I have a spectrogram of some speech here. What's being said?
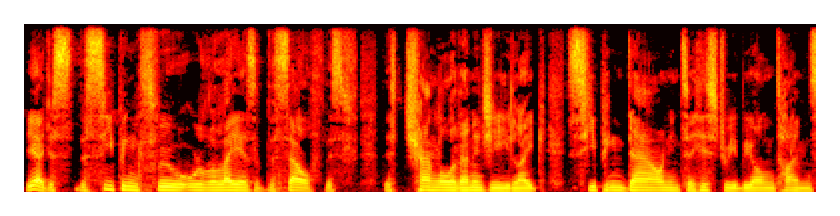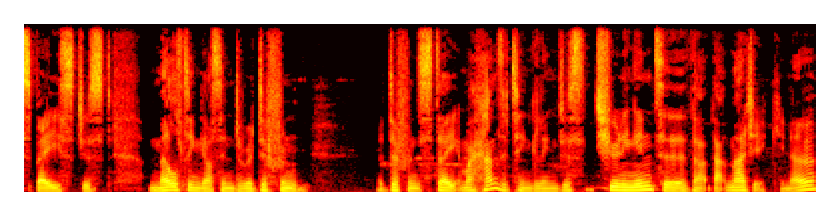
Yeah, just the seeping through all the layers of the self, this this channel of energy, like seeping down into history beyond time and space, just melting us into a different a different state. My hands are tingling just tuning into that that magic, you know,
